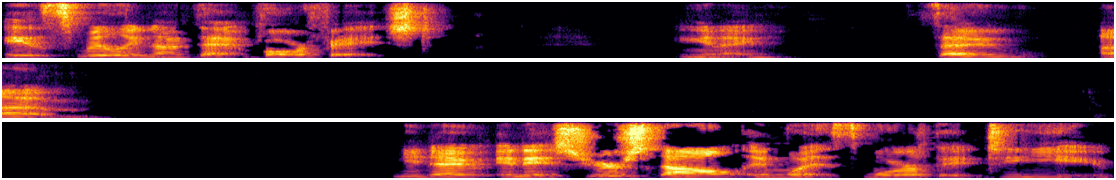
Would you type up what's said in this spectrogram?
It's really not that far-fetched you know. So um you know and it's your style and what's worth it to you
